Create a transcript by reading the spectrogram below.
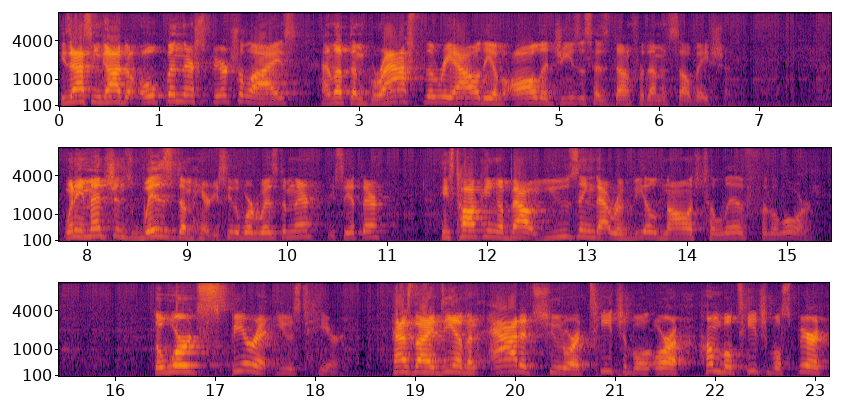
He's asking God to open their spiritual eyes and let them grasp the reality of all that Jesus has done for them in salvation. When he mentions wisdom here, do you see the word wisdom there? Do you see it there? He's talking about using that revealed knowledge to live for the Lord. The word spirit used here has the idea of an attitude or a teachable or a humble, teachable spirit.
